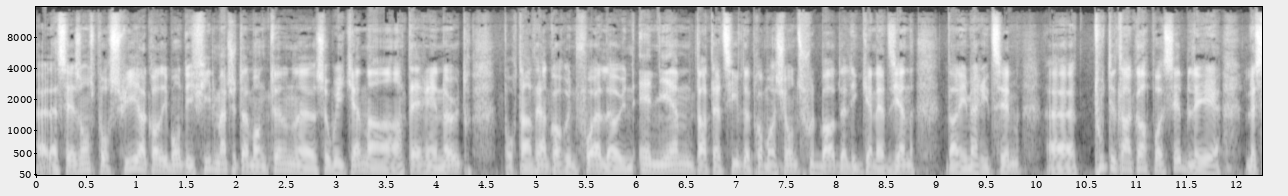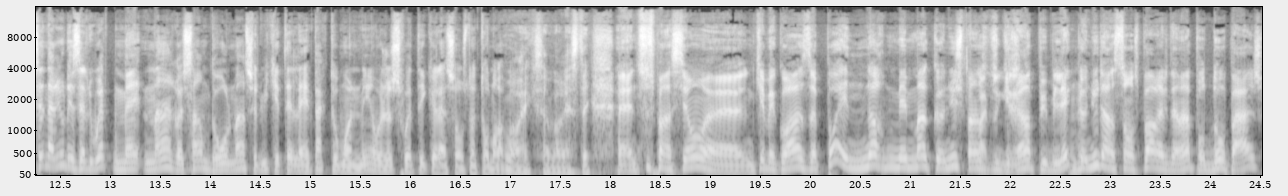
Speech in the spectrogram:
Euh, la saison se poursuit, encore des bons défis. Le match est à Moncton euh, ce week-end en, terrain neutre pour tenter encore une fois là, une énième tentative de promotion du football de la Ligue canadienne dans les maritimes. Euh, tout est encore possible et le scénario des Alouettes maintenant ressemble drôlement à celui qui était l'impact au mois de mai. On va juste souhaiter que la sauce ne tournera pas. Oui, que ça va rester. une suspension, une québécoise pas énormément connue, je pense, du grand public, mhm. connue dans son sport évidemment pour dopage.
